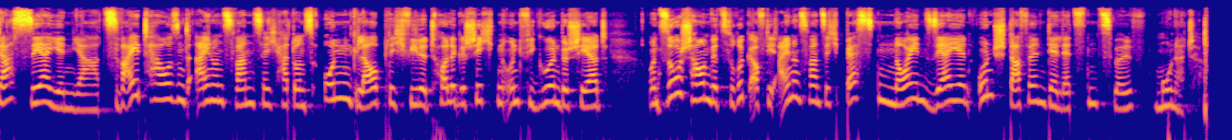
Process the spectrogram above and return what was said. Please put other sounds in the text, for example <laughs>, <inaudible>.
Das Serienjahr 2021 hat uns unglaublich viele tolle Geschichten und Figuren beschert. Und so schauen wir zurück auf die 21 besten neuen Serien und Staffeln der letzten zwölf Monate.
